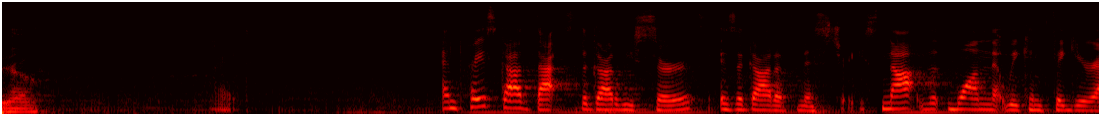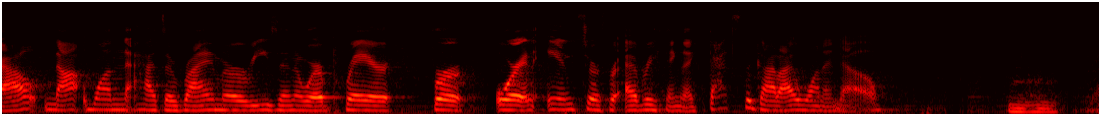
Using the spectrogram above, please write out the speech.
Yeah. Right. And praise God, that's the God we serve, is a God of mysteries. Not the one that we can figure out, not one that has a rhyme or a reason or a prayer for or an answer for everything. Like that's the God I want to know. hmm Yeah.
